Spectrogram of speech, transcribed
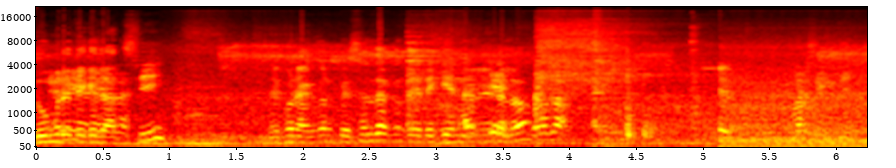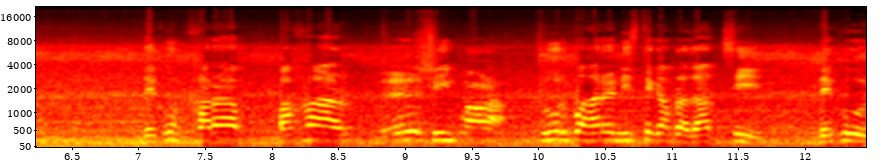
দুমরে থেকে যাচ্ছি। দেখুন একজন প্যাসেঞ্জার কিন্তু এদিকে নেমে গেল। দেখুন খারাপ পাহাড় সেই টুর পাহাড়ের নিচ থেকে আমরা যাচ্ছি। দেখুন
